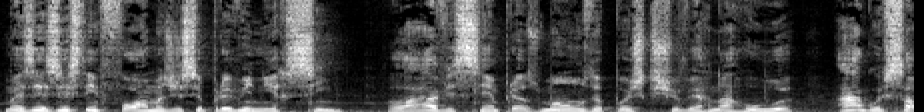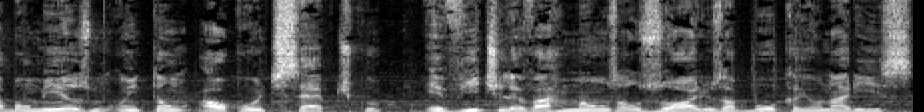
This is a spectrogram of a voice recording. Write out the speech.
Mas existem formas de se prevenir sim. Lave sempre as mãos depois que estiver na rua, água e sabão mesmo, ou então álcool antisséptico. Evite levar mãos aos olhos, à boca e ao nariz.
